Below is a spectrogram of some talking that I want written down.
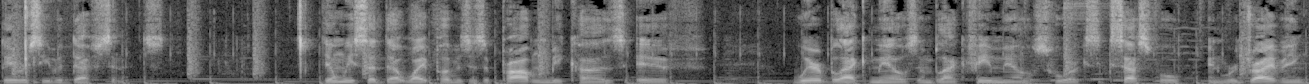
they receive a death sentence? Then we said that white privilege is a problem because if we're black males and black females who are successful and we're driving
